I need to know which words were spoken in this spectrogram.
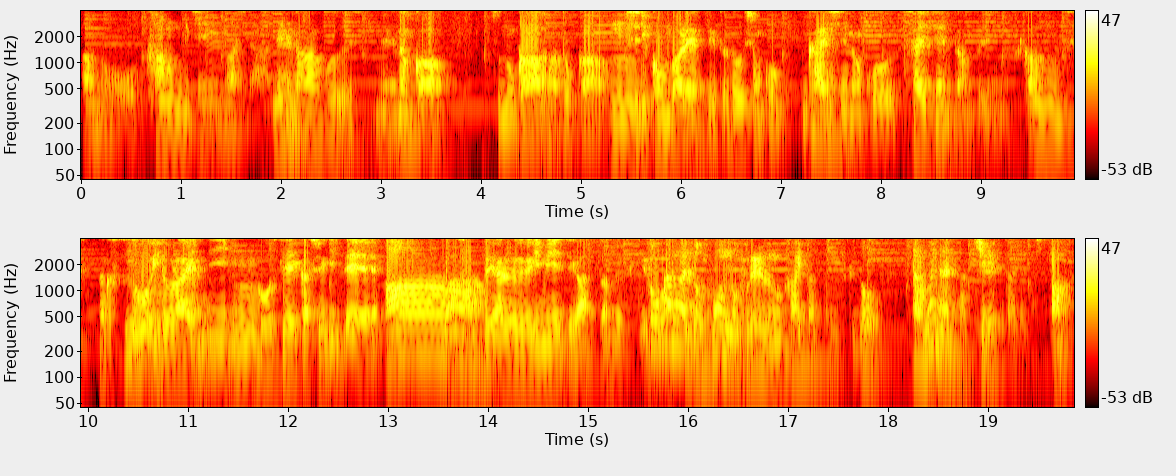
あの感じましたい。ね。なるほどですね。なんか、その GAFA とかうんシリコンバレーっていうとどうしてもこう外資のこう最先端といいますか、うんなんかすごいドライにうんこう成果主義であバサッあとやるイメージがあったんですけどそう考えると本のフレーズも書いてあったんですけどダメなやつは綺麗って書いてありました。あ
